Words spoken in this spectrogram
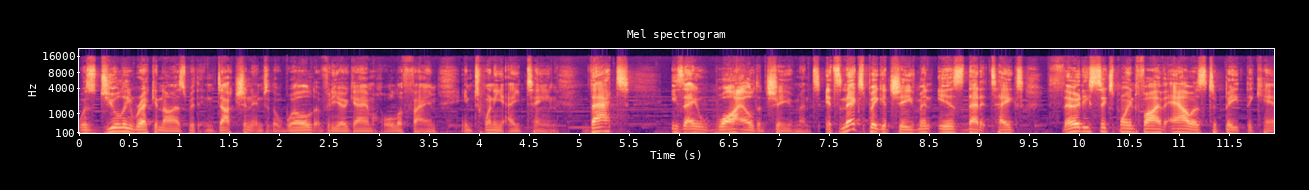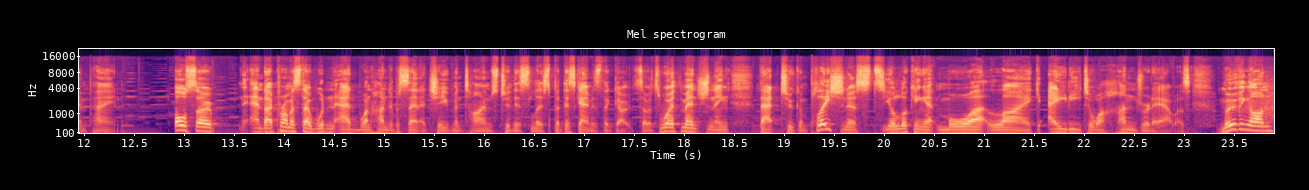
was duly recognized with induction into the World Video Game Hall of Fame in 2018. That is a wild achievement. Its next big achievement is that it takes 36.5 hours to beat the campaign. Also, and I promised I wouldn't add 100% achievement times to this list, but this game is the GOAT, so it's worth mentioning that to completionists, you're looking at more like 80 to 100 hours. Moving on.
